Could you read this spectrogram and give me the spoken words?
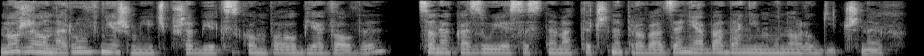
Może ona również mieć przebieg skąpoobjawowy, co nakazuje systematyczne prowadzenie badań immunologicznych,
